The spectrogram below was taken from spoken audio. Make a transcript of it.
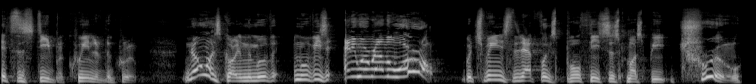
It's the Steve McQueen of the group. No one's going to the movies anywhere around the world which means the Netflix bull thesis must be true.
